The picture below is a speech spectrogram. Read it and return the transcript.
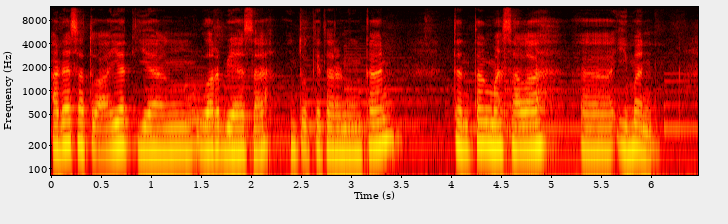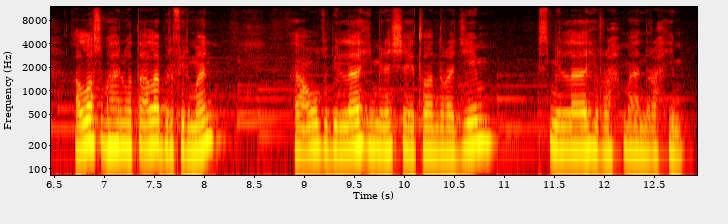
ada satu ayat yang luar biasa untuk kita renungkan tentang masalah uh, iman. Allah Subhanahu wa taala berfirman, A'udzubillahi minasyaitonirrajim. Bismillahirrahmanirrahim.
